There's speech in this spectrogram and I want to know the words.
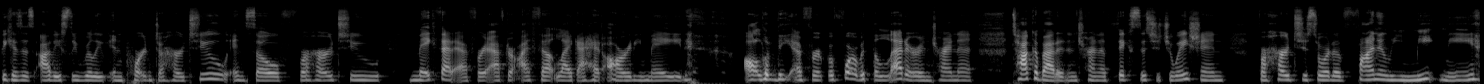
because it's obviously really important to her too and so for her to make that effort after i felt like i had already made all of the effort before with the letter and trying to talk about it and trying to fix the situation for her to sort of finally meet me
